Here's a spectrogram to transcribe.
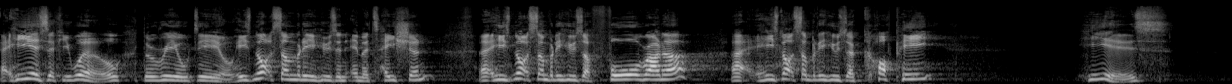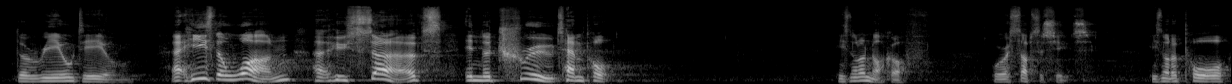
Uh, he is, if you will, the real deal. He's not somebody who's an imitation. Uh, he's not somebody who's a forerunner. Uh, he's not somebody who's a copy. He is the real deal. Uh, he's the one who serves in the true temple. He's not a knockoff or a substitute. He's not a poor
